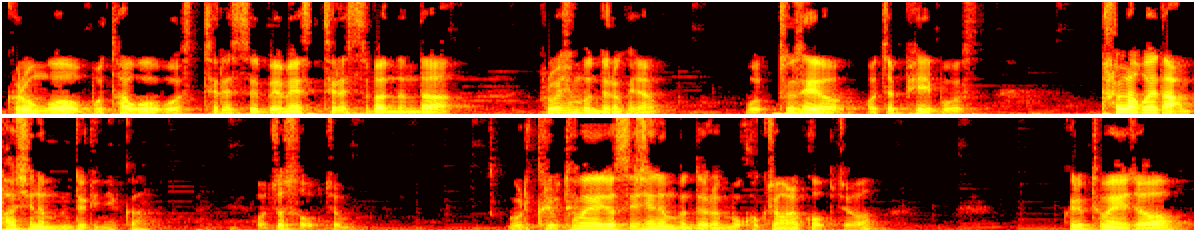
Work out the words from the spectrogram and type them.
그런 거 못하고 뭐 스트레스 매매 스트레스 받는다 그러신 분들은 그냥 뭐 두세요. 어차피 뭐 팔라고 해도 안 파시는 분들이니까. 어쩔 수 없죠. 우리 크립토 매니저 쓰시는 분들은 뭐 걱정할 거 없죠. 크립토 매니저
